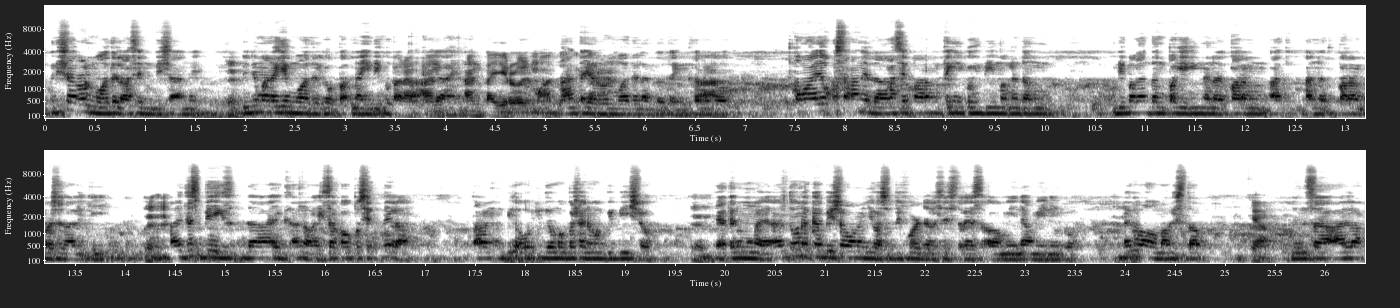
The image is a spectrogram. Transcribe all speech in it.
Hindi siya role model kasi hindi siya ano eh. Hmm. Yun yung mga naging model ko pa, na hindi ko Parang an- anti-role model. Anti-role model ang dating. Sabi ko, kung ayaw ko sa kanila kasi parang tingin ko hindi magandang hindi magandang pagiging ano, parang at, ano, parang personality. Hmm. I'll just be ex- the ex- ano, exact opposite nila. Parang hindi ako, hindi ako magbasya na magbibisyo. Hmm. Kaya tinanong mo ngayon, ano doon nagkabisyo ako ng Diyos before sa stress, o may naaminin ko. Nagawa ko mag-stop. Yeah. Then sa alak,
